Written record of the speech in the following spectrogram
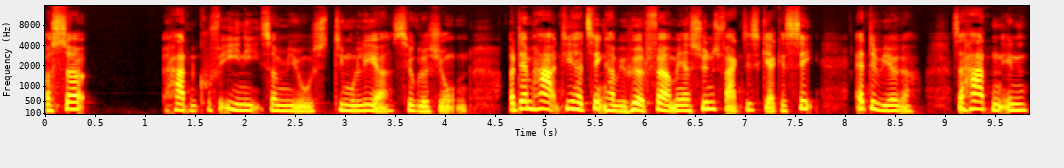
Og så har den koffein i, som jo stimulerer cirkulationen. Og dem har, de her ting har vi hørt før, men jeg synes faktisk, jeg kan se, at det virker. Så har den en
